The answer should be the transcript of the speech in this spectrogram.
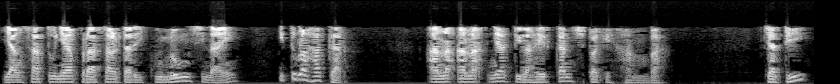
Yang satunya berasal dari gunung Sinai, itulah Hagar. Anak-anaknya dilahirkan sebagai hamba. Jadi,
